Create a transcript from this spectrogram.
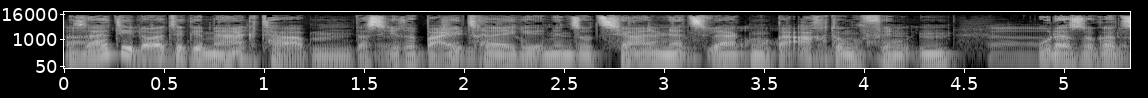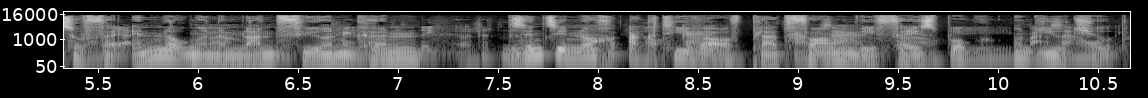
Seit die Leute gemerkt haben, dass ihre Beiträge in den sozialen Netzwerken Beachtung finden oder sogar zu Veränderungen im Land führen können, sind sie noch aktiver auf Plattformen wie Facebook Facebook und YouTube.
